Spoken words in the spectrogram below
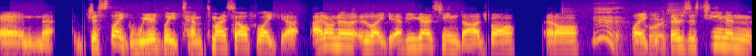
and just like weirdly tempt myself like i don't know like have you guys seen dodgeball at all Yeah. like there's a scene in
